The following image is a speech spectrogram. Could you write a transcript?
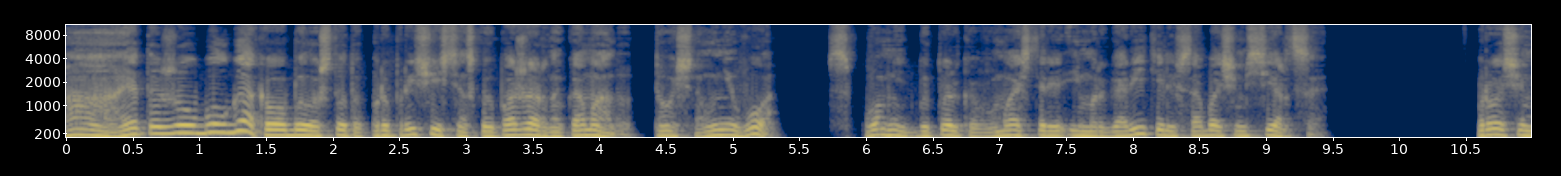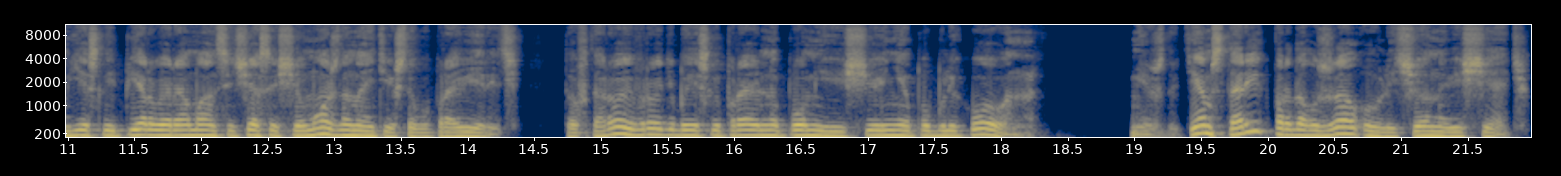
А, это же у Булгакова было что-то про Причистинскую пожарную команду. Точно, у него. Вспомнить бы только в «Мастере и Маргарите» или в «Собачьем сердце». Впрочем, если первый роман сейчас еще можно найти, чтобы проверить, то второй, вроде бы, если правильно помню, еще и не опубликован. Между тем старик продолжал увлеченно вещать.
